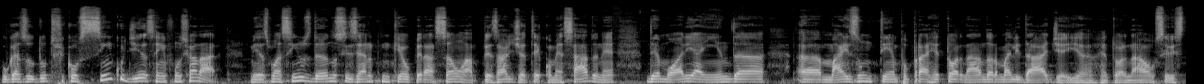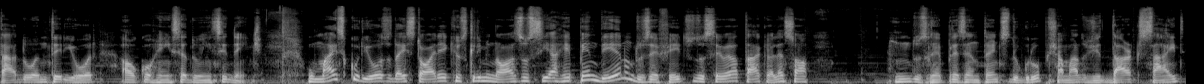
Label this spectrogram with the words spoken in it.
o gasoduto ficou cinco dias sem funcionar. Mesmo assim, os danos fizeram com que a operação, apesar de já ter começado, né, demore ainda uh, mais um tempo para retornar à normalidade, aí, a retornar ao seu estado anterior à ocorrência do incidente. O mais curioso da história é que os criminosos se arrependeram dos efeitos do seu ataque. Olha só, um dos representantes do grupo, chamado de Dark Side,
